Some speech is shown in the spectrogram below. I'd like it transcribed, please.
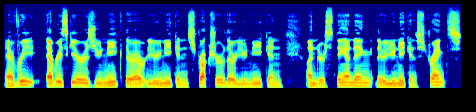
every every skier is unique they're unique in structure they're unique in understanding they're unique in strengths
